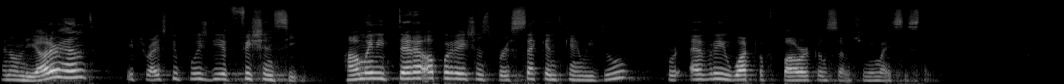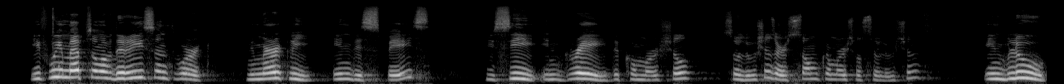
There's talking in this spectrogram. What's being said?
And on the other hand, it tries to push the efficiency. How many tera operations per second can we do for every watt of power consumption in my system? If we map some of the recent work numerically in this space, you see in gray the commercial solutions or some commercial solutions. In blue,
